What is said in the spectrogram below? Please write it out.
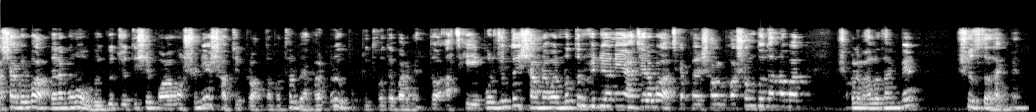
আশা করব আপনারা কোনো অভিজ্ঞ জ্যোতিষের পরামর্শ নিয়ে সঠিক রত্নপাথর ব্যবহার করে উপকৃত হতে পারবেন। তো আজকে এই পর্যন্তই, সামনে আবার নতুন ভিডিও নিয়ে হাজির হব। আজকে আপনাদের সকলকে অসংখ্য ধন্যবাদ। সকলে ভালো থাকবেন, সুস্থ থাকবেন।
